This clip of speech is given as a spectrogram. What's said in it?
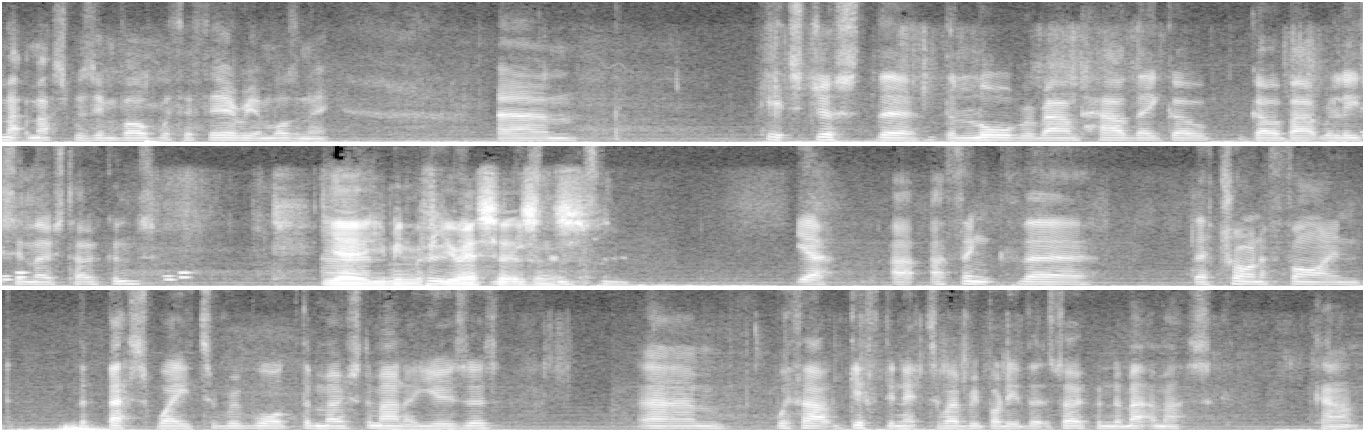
MetaMask was involved with Ethereum, wasn't he? Um, it's just the the law around how they go go about releasing those tokens. Yeah, you mean with US citizens? Yeah, I, I think they're they're trying to find the best way to reward the most amount of users, um, without gifting it to everybody that's opened a MetaMask account.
